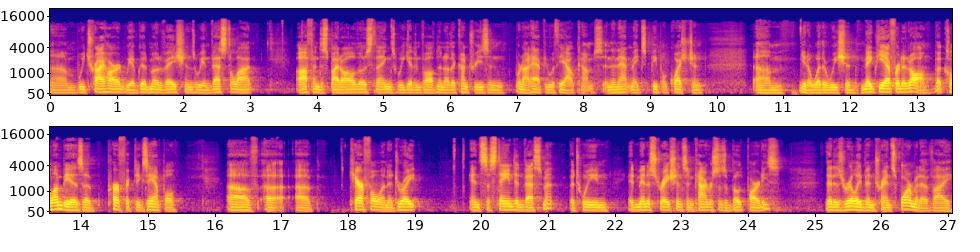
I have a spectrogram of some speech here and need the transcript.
Um, we try hard, we have good motivations, we invest a lot. Often, despite all of those things, we get involved in other countries and we're not happy with the outcomes. And then that makes people question, um, you know, whether we should make the effort at all. But Colombia is a perfect example of a, a careful and adroit and sustained investment between administrations and Congresses of both parties that has really been transformative. I,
